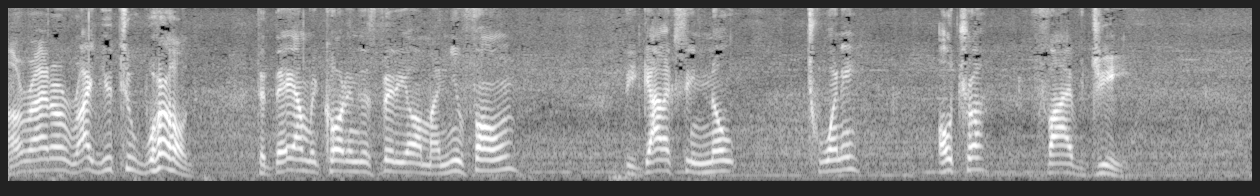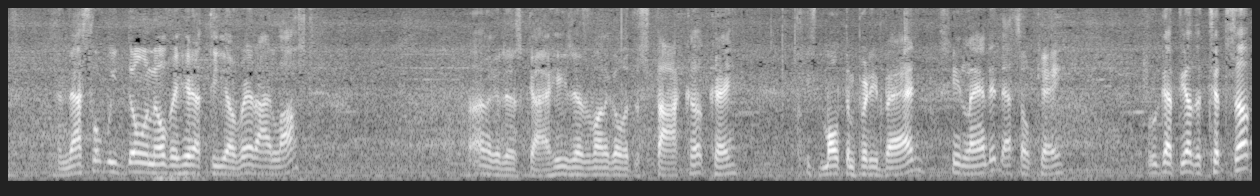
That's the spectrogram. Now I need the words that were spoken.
All right, all right, YouTube world. Today I'm recording this video on my new phone, the Galaxy Note 20 Ultra 5G. And that's what we're doing over here at the uh, Red Eye Loft. Oh, look at this guy. He doesn't want to go with the stock. Okay. He's molting pretty bad. He landed. That's okay. We got the other tips up.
